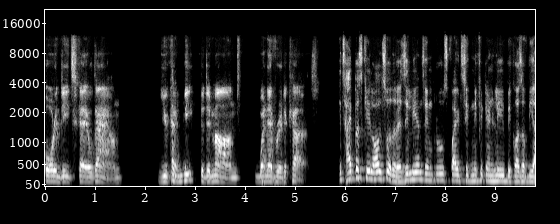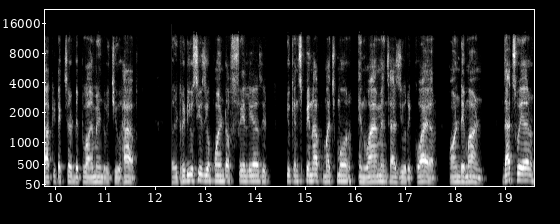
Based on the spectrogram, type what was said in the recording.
or indeed scale down. You can meet the demand whenever it occurs. It's hyperscale also. The resilience improves quite significantly because of the architecture deployment which you have. It reduces your point of failures. It you can spin up much more environments as you require on demand. That's where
